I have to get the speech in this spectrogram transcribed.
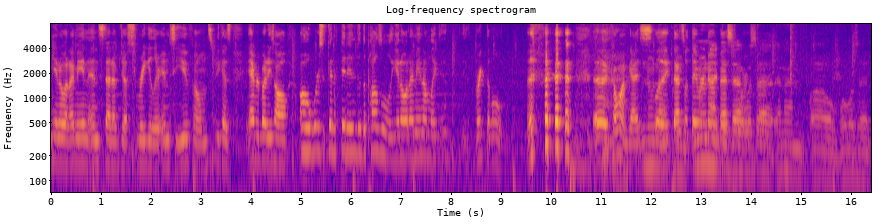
You know what I mean? Instead of just regular MCU films because everybody's all, oh, where's it gonna fit into the puzzle? You know what I mean? I'm like, break the mold. uh, come on, guys! Like that's what they were known best that for. With So. that, and then uh, what was it?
